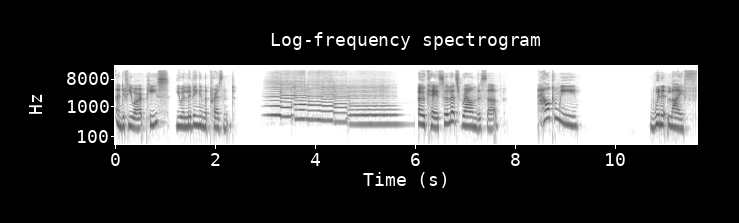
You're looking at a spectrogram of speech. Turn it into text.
And if you are at peace, you are living in the present. Okay, so let's round this up. How can we win at life?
